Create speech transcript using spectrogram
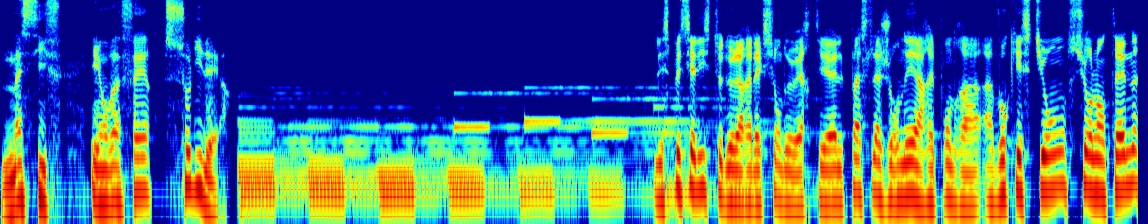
massif et on va faire solidaire. Les spécialistes de la rédaction de RTL passent la journée à répondre à, vos questions sur l'antenne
